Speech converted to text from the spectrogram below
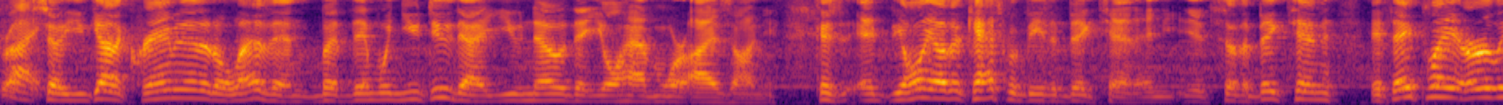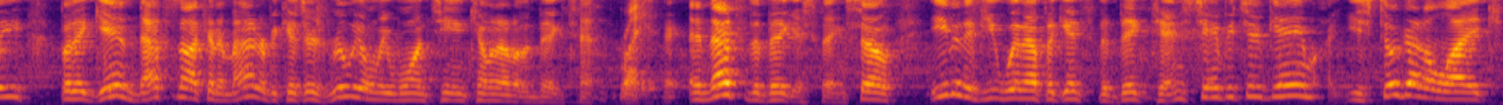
Right. So you've got to cram it in at eleven, but then when you do that, you know that you'll have more eyes on you because the only other catch would be the Big Ten, and it, so the Big Ten if they play early, but again, that's not going to matter because there's really only one team coming out of the Big Ten. Right. And that's the biggest thing. So even if you went up against the Big Ten's championship game, you still got to like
